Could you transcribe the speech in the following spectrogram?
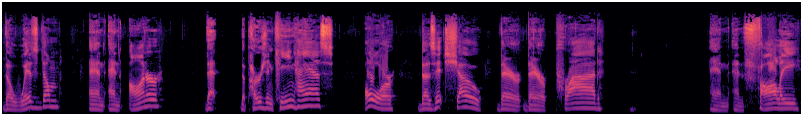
the wisdom and, and honor that the Persian king has? Or does it show their, their pride and, and folly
